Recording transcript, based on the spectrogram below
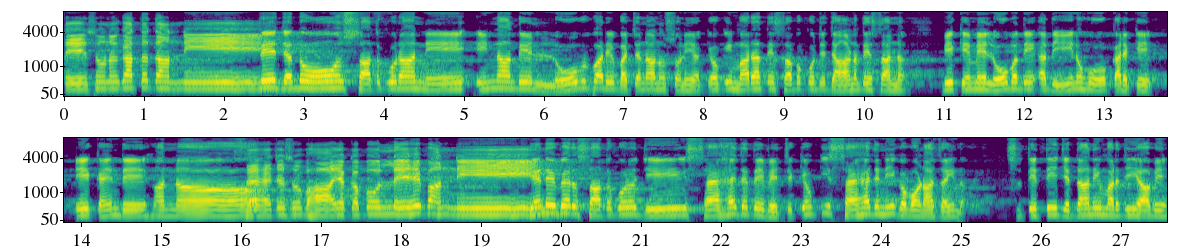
ਤੇ ਸੁਨ ਗਤ ਦਾਨੀ। ਤੇ ਜਦੋਂ ਸਤਿਗੁਰਾਂ ਨੇ ਇਹਨਾਂ ਦੇ ਲੋਭ ਭਰੇ ਬਚਨਾਂ ਨੂੰ ਸੁਣਿਆ ਕਿਉਂਕਿ ਮਹਾਰਾਜ ਤੇ ਸਭ ਕੁਝ ਜਾਣਦੇ ਸਨ ਵੀ ਕਿਵੇਂ ਲੋਭ ਦੇ ਅਧੀਨ ਹੋ ਕਰਕੇ ਇਹ ਕਹਿੰਦੇ ਹਨ। ਸਹਿਜ ਸੁਭਾਇਕ ਬੋਲੇ ਬਾਨੀ। ਕਹਿੰਦੇ ਫਿਰ ਸਤਿਗੁਰੂ ਜੀ ਸਹਿਜ ਦੇ ਵਿੱਚ ਕਿਉਂਕਿ ਸਹਿਜ ਨਹੀਂ ਗਵਾਉਣਾ ਚਾਹੀਦਾ। ਸਥਿਤੀ ਜਿੱਦਾਂ ਦੀ ਮਰਜ਼ੀ ਆਵੇ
